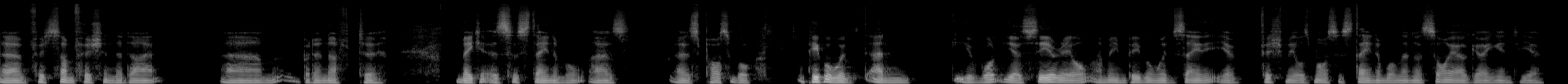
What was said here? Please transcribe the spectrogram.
uh, fish some fish in the diet, um, but enough to make it as sustainable as as possible. People would and you what your cereal. I mean, people would say that your fish meal is more sustainable than a soya going into your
